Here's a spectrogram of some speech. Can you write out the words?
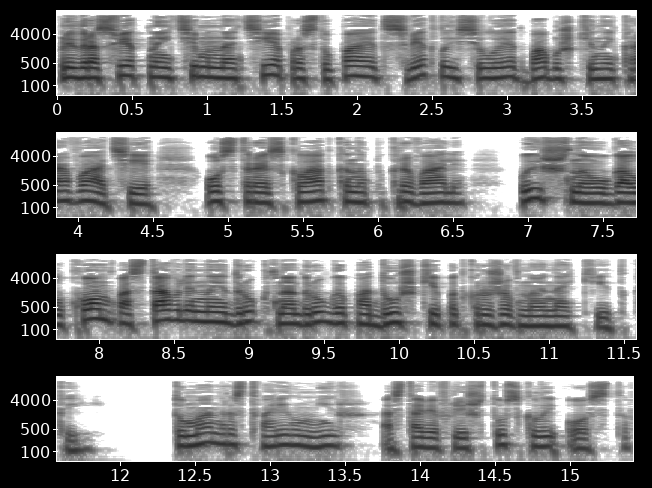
Предрассветной темноте проступает светлый силуэт бабушкиной кровати, острая складка на покрывале, пышно уголком поставленные друг на друга подушки под кружевной накидкой. Туман растворил мир, оставив лишь тусклый остов.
